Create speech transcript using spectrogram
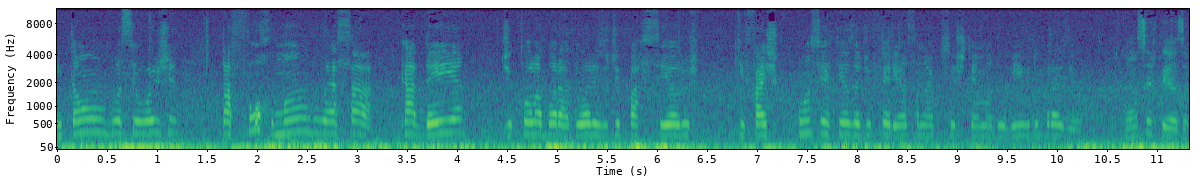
Então você hoje está formando essa cadeia de colaboradores e de parceiros que faz com certeza a diferença no ecossistema do Rio e do Brasil. Com certeza.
